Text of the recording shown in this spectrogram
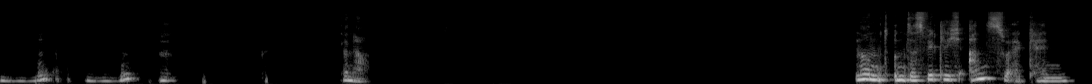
Mhm. Mhm. Genau. Und, und das wirklich anzuerkennen.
